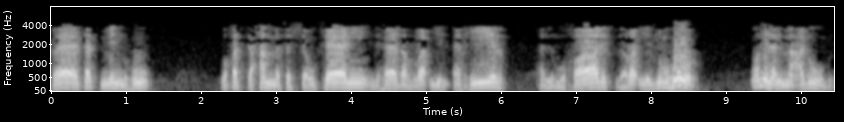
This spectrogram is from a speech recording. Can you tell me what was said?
فاتت منه. وقد تحمس الشوكاني لهذا الرأي الأخير المخالف لرأي الجمهور. ومن المعلوم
